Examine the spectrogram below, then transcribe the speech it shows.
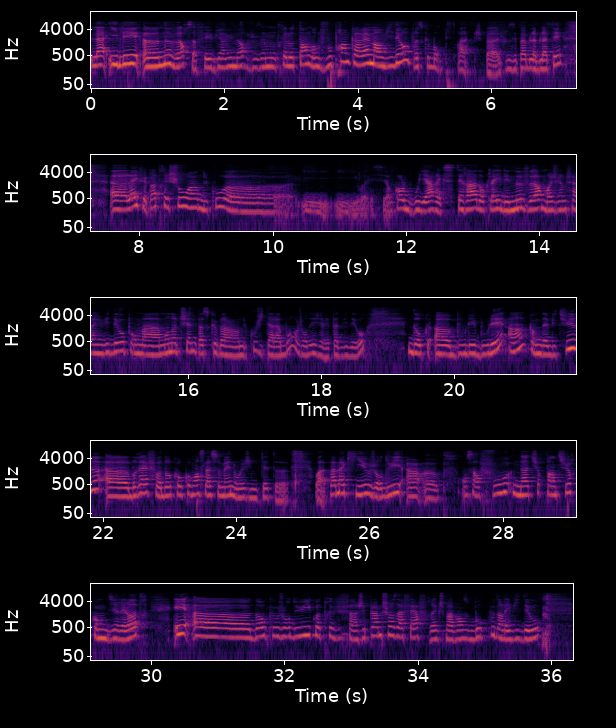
là, il est 9h. Euh, ça fait bien une heure. Je vous ai montré le temps. Donc je vous prends quand même en vidéo parce que bon, voilà, je, ne vous ai pas blablaté. Euh, là, il fait pas très chaud. Hein, du coup, c'est encore le brouillard, etc. Donc là, il est 9h. Moi, je viens de faire une vidéo pour ma, mon autre chaîne parce que ben, du coup, j'étais à la bourre aujourd'hui. J'avais pas de vidéo. Donc, un boulet boulet, hein, comme d'habitude. Euh, bref, donc on commence la semaine. Ouais, j'ai une tête euh, voilà, pas maquillée aujourd'hui. Hein, euh, on s'en fout. Nature peinture, comme dirait l'autre. Et donc aujourd'hui, quoi de prévu? Enfin, j'ai plein de choses à faire. Il faudrait que je m'avance beaucoup dans les vidéos.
